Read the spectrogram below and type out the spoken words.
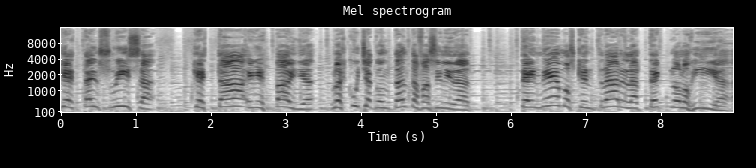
que está en Suiza, que está en España, lo escucha con tanta facilidad. Tenemos que entrar en la tecnología.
